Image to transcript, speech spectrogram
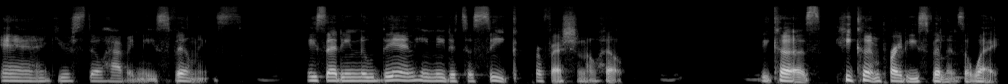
and you're still having these feelings? He said he knew then he needed to seek professional help because he couldn't pray these feelings away.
